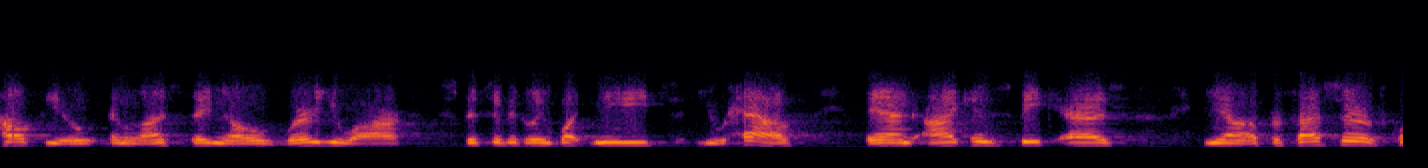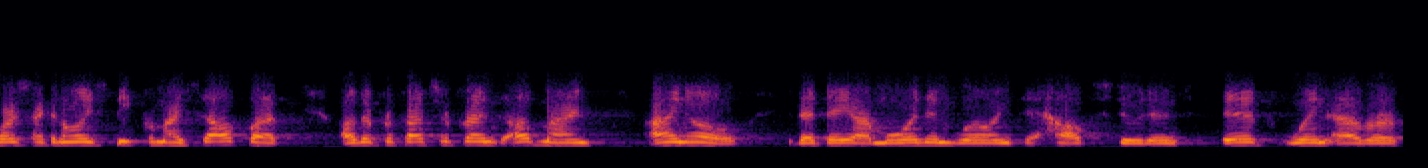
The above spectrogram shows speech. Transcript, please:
help you unless they know where you are, specifically what needs you have. And I can speak as you know, a professor. Of course, I can only speak for myself, but other professor friends of mine, I know that they are more than willing to help students if, whenever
